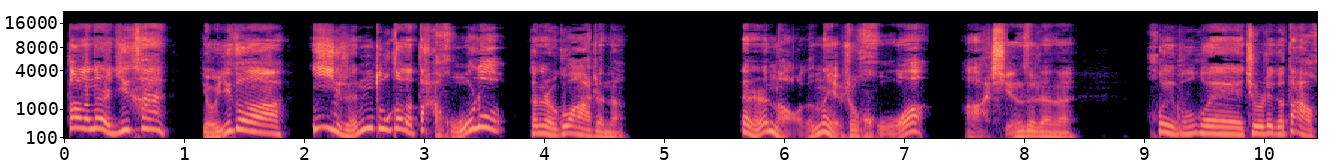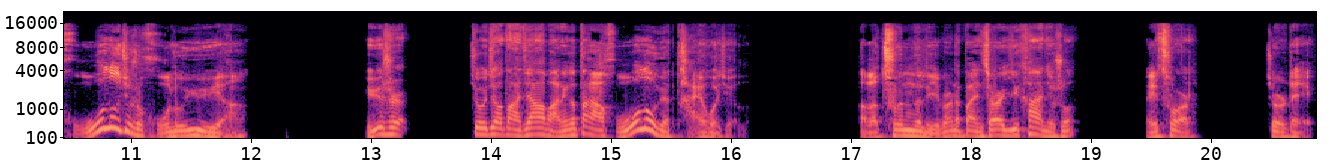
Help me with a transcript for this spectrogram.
到了那儿一看，有一个一人多高的大葫芦在那儿挂着呢。那人脑子呢也是活啊，寻思着呢，会不会就是这个大葫芦就是葫芦玉呀？于是。就叫大家把那个大葫芦给抬回去了。到了村子里边，那半仙一看就说：“没错了，就是这个，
